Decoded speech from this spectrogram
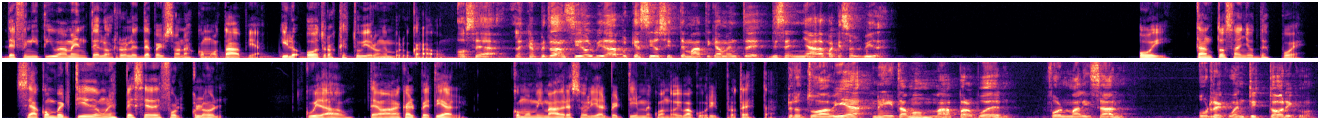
definitivamente los roles de personas como Tapia y los otros que estuvieron involucrados. O sea, las carpetas han sido olvidadas porque han sido sistemáticamente diseñadas para que se olviden. Hoy, tantos años después, se ha convertido en una especie de folclore. Cuidado, te van a carpetear, como mi madre solía advertirme cuando iba a cubrir protestas. Pero todavía necesitamos más para poder formalizar un recuento histórico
